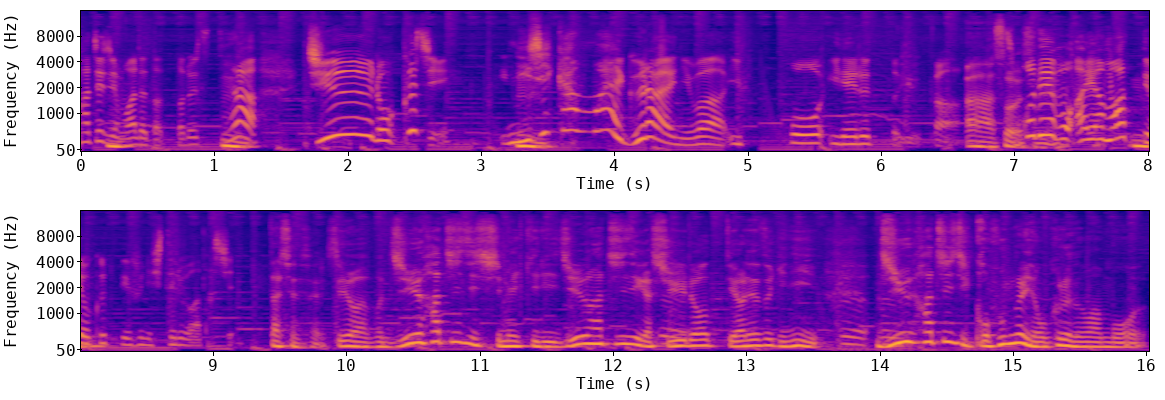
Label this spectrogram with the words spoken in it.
18時までだったとしたら、16時？2時間前ぐらいには一報入れるというか、ああそうね、そこでもう謝っておくっていうふうにしてる私、確かにそうです要はもう18時締め切り18時が終了って言われた時に、うん。うん。18時5分ぐらいに送るのはもう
